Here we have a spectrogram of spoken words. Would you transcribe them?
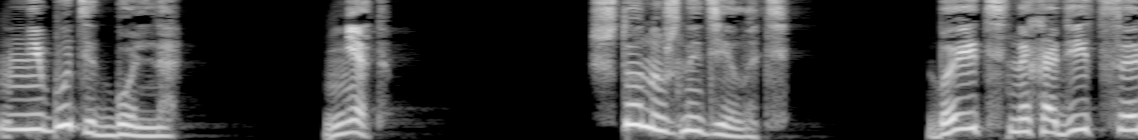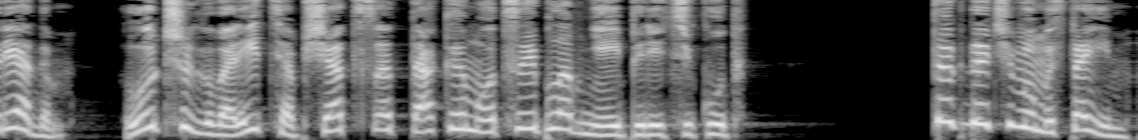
«Не будет больно?» «Нет». «Что нужно делать?» «Быть, находиться рядом. Лучше говорить, общаться, так эмоции плавнее перетекут». «Тогда чего мы стоим?»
